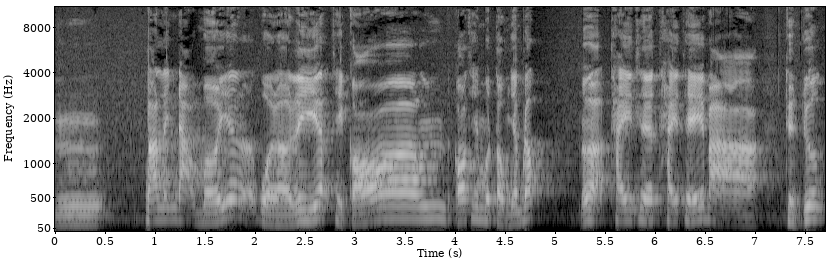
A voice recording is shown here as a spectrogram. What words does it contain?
um, ban lãnh đạo mới của RI thì có có thêm một tổng giám đốc. Đúng không? thay thay thế bà thuyền trưởng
